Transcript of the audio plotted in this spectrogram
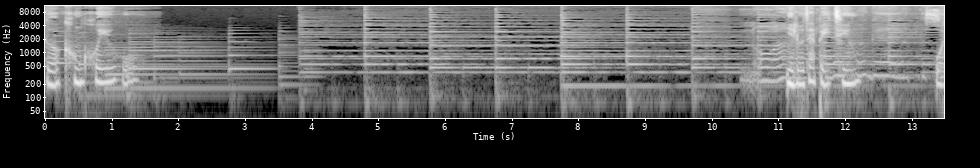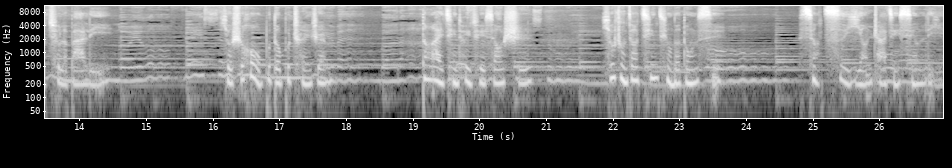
隔空挥舞。你留在北京，我去了巴黎。有时候我不得不承认，当爱情退却消失。有种叫亲情的东西，像刺一样扎进心里。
